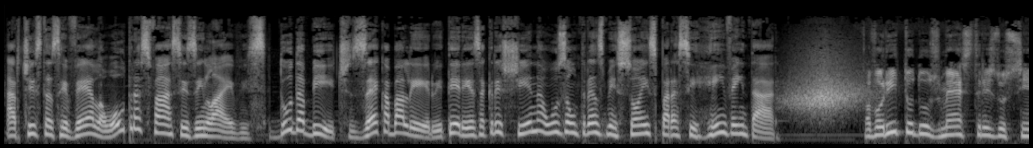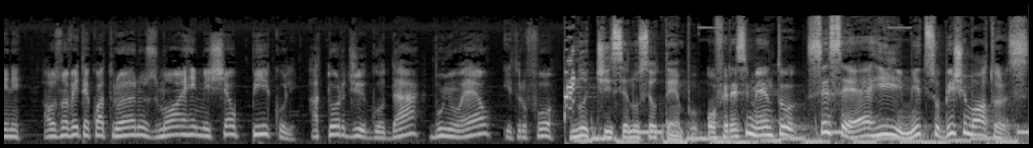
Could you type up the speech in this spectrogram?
Artistas revelam outras faces em lives. Duda Beach, Zé Cabaleiro e Tereza Cristina usam transmissões para se reinventar. Favorito dos mestres do cine. Aos 94 anos morre Michel Piccoli, ator de Godard, Buñuel e Truffaut. Notícia no seu tempo. Oferecimento CCR e Mitsubishi Motors.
